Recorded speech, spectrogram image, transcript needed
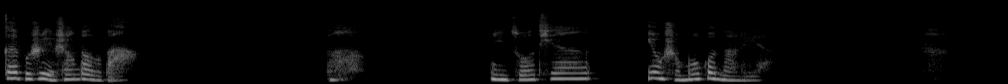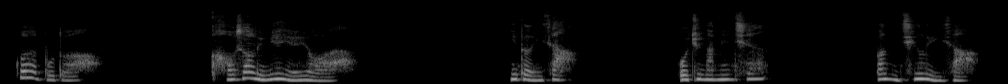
该不是也伤到了吧？啊，你昨天。用手摸过那里，怪不得，好像里面也有啊。你等一下，我去拿棉签，帮你清理一下。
